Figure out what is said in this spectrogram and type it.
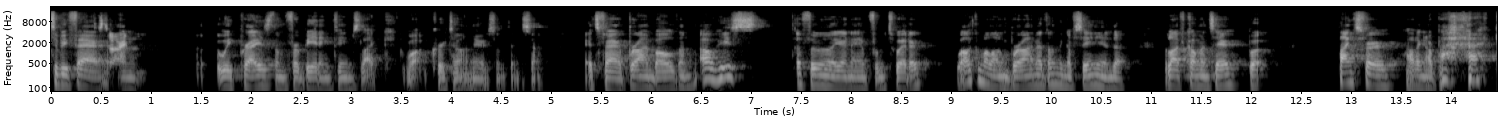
to be fair, um, we praised them for beating teams like what Crotone or something. So it's fair. Brian Bolden. Oh, he's a familiar name from Twitter. Welcome along, Brian. I don't think I've seen you in the live comments here, but thanks for having our back.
